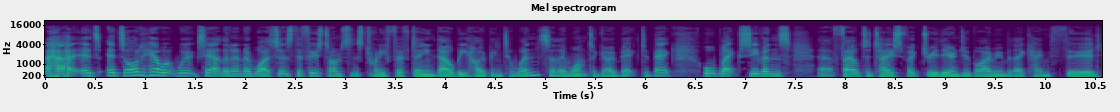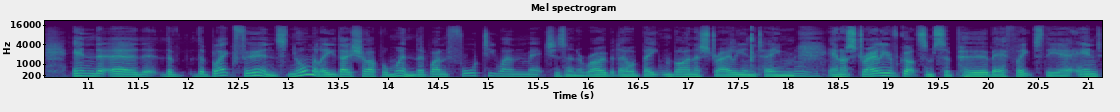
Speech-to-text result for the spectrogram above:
Uh, it's it's odd how it works out. They don't know why. So it's the first time since 2015 they'll be hoping to win. So they want to go back to back. All Black Sevens uh, failed to taste victory there in Dubai. Remember they came third. And uh, the, the the Black Ferns normally they show up and win. They'd won 41 matches in a row, but they were beaten by an Australian team. And Australia have got some superb athletes there. And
